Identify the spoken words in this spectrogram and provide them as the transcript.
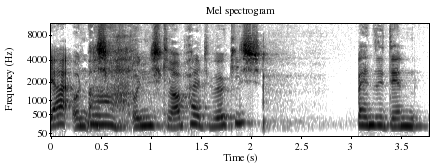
Ja, und Ah. ich, und ich glaube halt wirklich, wenn sie den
